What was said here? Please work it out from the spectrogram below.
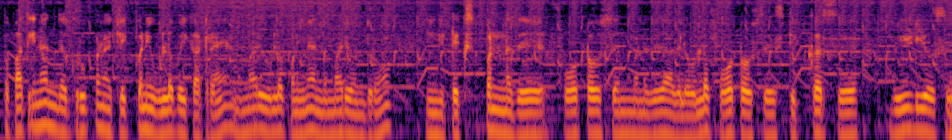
இப்போ பார்த்தீங்கன்னா இந்த குரூப்பை நான் கிளிக் பண்ணி உள்ளே போய் காட்டுறேன். இந்த மாதிரி உள்ளே போனீங்கன்னா இந்த மாதிரி வந்துடும் நீங்கள் டெக்ஸ்ட் பண்ணது ஃபோட்டோஸ் சென்ட் பண்ணது அதில் உள்ள photos stickers videos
